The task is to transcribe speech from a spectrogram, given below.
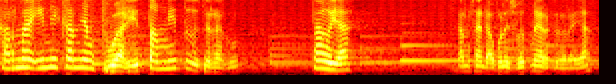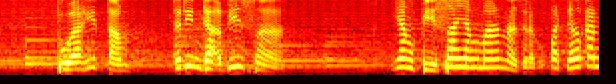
Karena ini kan yang buah hitam itu saudaraku. Tahu ya? Kan saya tidak boleh sebut merek saudara ya. Buah hitam. Jadi tidak bisa. Yang bisa yang mana saudaraku? Padahal kan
